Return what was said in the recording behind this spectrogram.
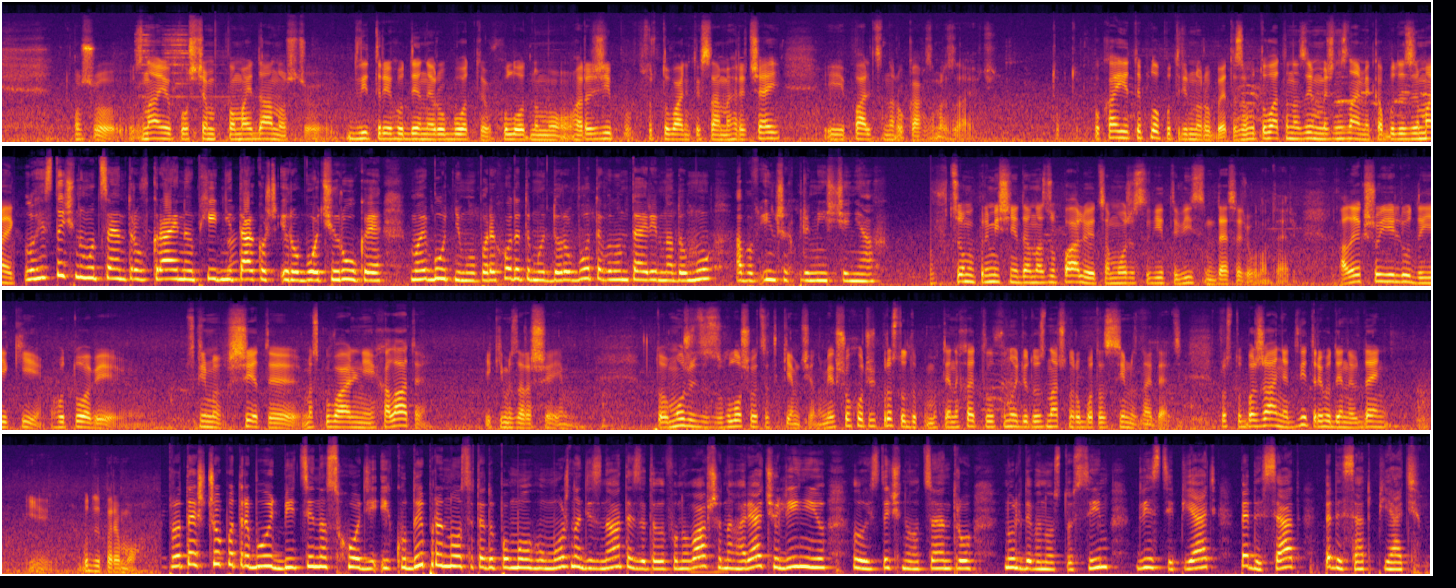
Тому що знаю по ще по Майдану, що 2-3 години роботи в холодному гаражі по сортуванню тих самих речей і пальці на руках замерзають. Поки є тепло, потрібно робити. Заготувати на зиму, ми ж не знаємо, яка буде зима, Логістичному центру вкрай необхідні також і робочі руки. В майбутньому переходитимуть до роботи волонтерів на дому або в інших приміщеннях. В цьому приміщенні, де в нас опалюється, може сидіти 8-10 волонтерів. Але якщо є люди, які готові, скажімо, шити маскувальні халати, які ми зараз шиємо, то можуть зголошуватися таким чином. Якщо хочуть просто допомогти, нехай телефонують однозначно, робота з всім знайдеться. Просто бажання 2-3 години в день і буде перемога. Про те, що потребують бійці на сході і куди приносити допомогу, можна дізнатись, зателефонувавши на гарячу лінію логістичного центру 097 205 50 55.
